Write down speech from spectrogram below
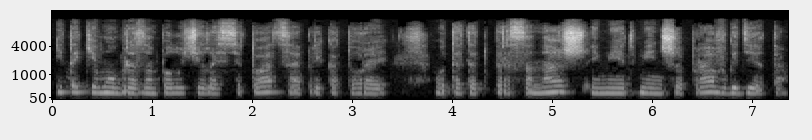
И таким образом получилась ситуация, при которой вот этот персонаж имеет меньше прав где-то.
